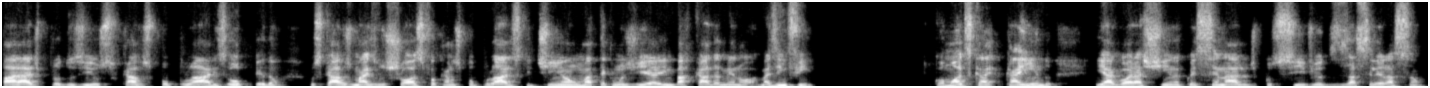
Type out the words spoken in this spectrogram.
parar de produzir os carros populares, ou perdão, os carros mais luxuosos, focar nos populares que tinham uma tecnologia embarcada menor. Mas enfim, commodities caindo e agora a China com esse cenário de possível desaceleração.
